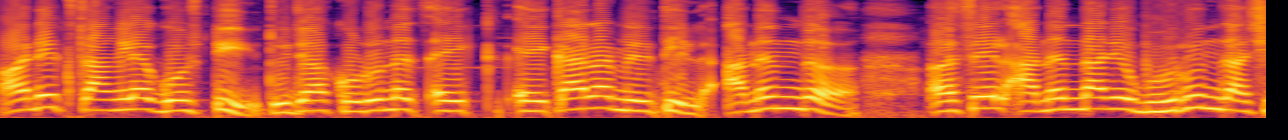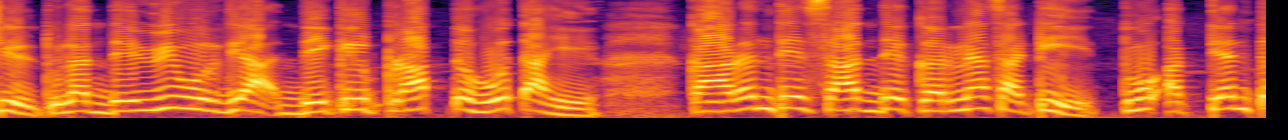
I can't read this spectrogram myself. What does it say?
अनेक चांगल्या गोष्टी तुझ्याकडूनच ऐक ऐकायला मिळतील. आनंद असेल आनंदाने भरून जाशील. तुला देवी ऊर्जा देखील प्राप्त होत आहे. कारण ते साध्य करण्यासाठी तू अत्यंत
